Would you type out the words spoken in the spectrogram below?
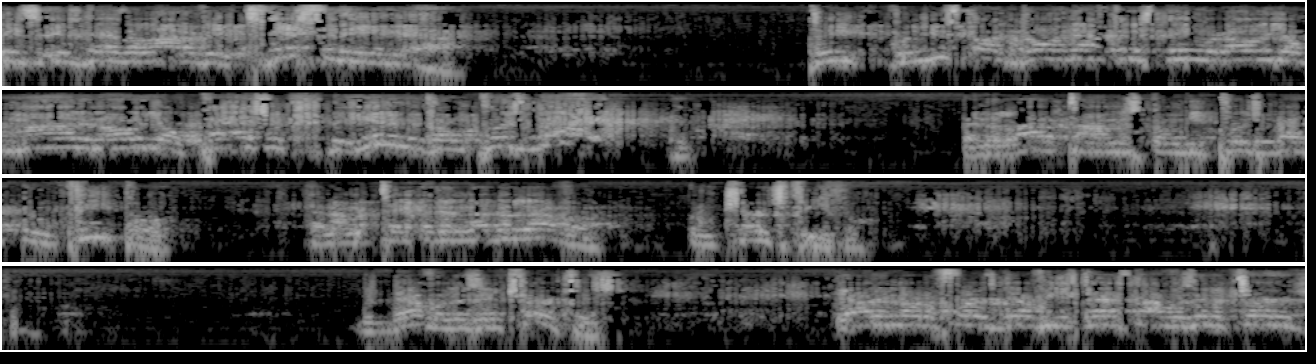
is, is there's a lot of intensity in there. See, when you start going after this thing with all of your mind and all of your passion, the enemy gonna push back. And a it's gonna be pushed back through people. And I'm gonna take it another level through church people. The devil is in churches. Y'all didn't know the first devil he cast out was in a church?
